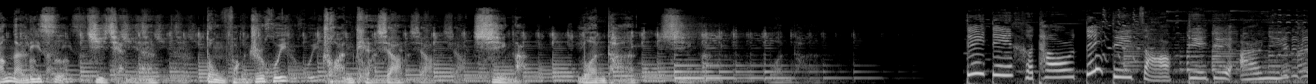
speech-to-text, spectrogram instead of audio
长安历史几千年，东方智慧传天下。西安，乱谈西安，乱谈。对对核桃，对对枣，对对儿女满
